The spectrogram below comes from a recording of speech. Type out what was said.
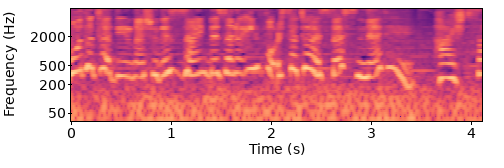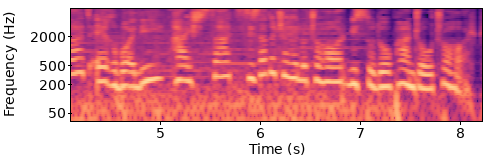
بودو تا دیر نشده زنگ بزن و این فرصت رو از دست نده. 800 اقبالی 800 344 2254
